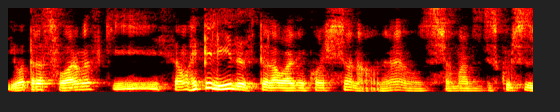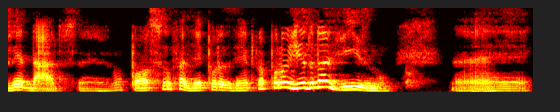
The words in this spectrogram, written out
e outras formas que são repelidas pela ordem constitucional, né? os chamados discursos vedados. Né? Eu não posso fazer, por exemplo, apologia do nazismo. É,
